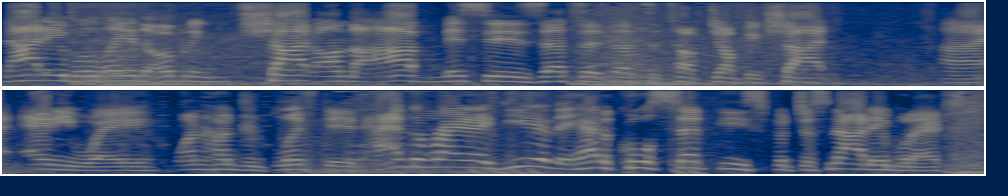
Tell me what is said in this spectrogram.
Not able to lay in the opening shot on the ob Misses. That's a that's a tough jumping shot. Uh, anyway, 100 lifted. Had the right idea. They had a cool set piece, but just not able to execute.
